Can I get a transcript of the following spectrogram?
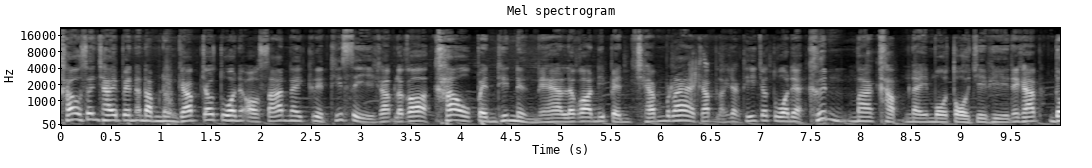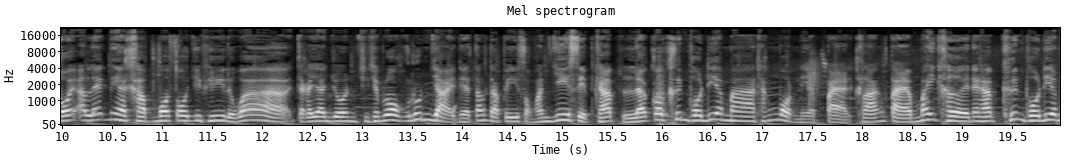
เข้าเส้นชัยเป็นอันดับหนึ่งครับเจ้าตัวเนี่ยออกสตาร์ในกริดที่4ครับแล้วก็เข้าเป็นที่1นะฮะแล้วก็นี่เป็นแชมป์แรกครับหลังจากที่เจ้าตัวเนี่ยขึ้นมาขับใน Moto GP นะครับ โดยอเล็กเนี่ยขับ Moto GP หรือว่าจักรยานยนต์ชิงแชมป์โลกรุ่นใหญ่เนี่ยตั้งแต่ปี 2020 ครับ แล้วก็ขึ้นโพเดียมมาทั้งหมดเนี่ย8ครั้งแต่ไม่เคยนะครับ ขึ้นโพเดียม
